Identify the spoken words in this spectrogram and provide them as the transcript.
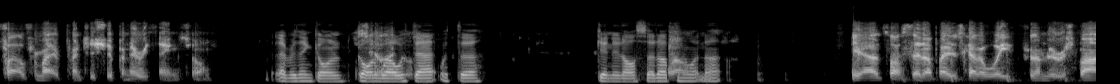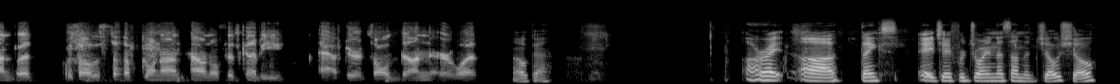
filed for my apprenticeship and everything. So Everything going going well with that with the getting it all set up and whatnot. yeah, it's all set up. I just gotta wait for them to respond. But with all the stuff going on, I don't know if it's gonna be after it's all done or what. Okay. All right. Uh, thanks AJ for joining us on the Joe Show.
